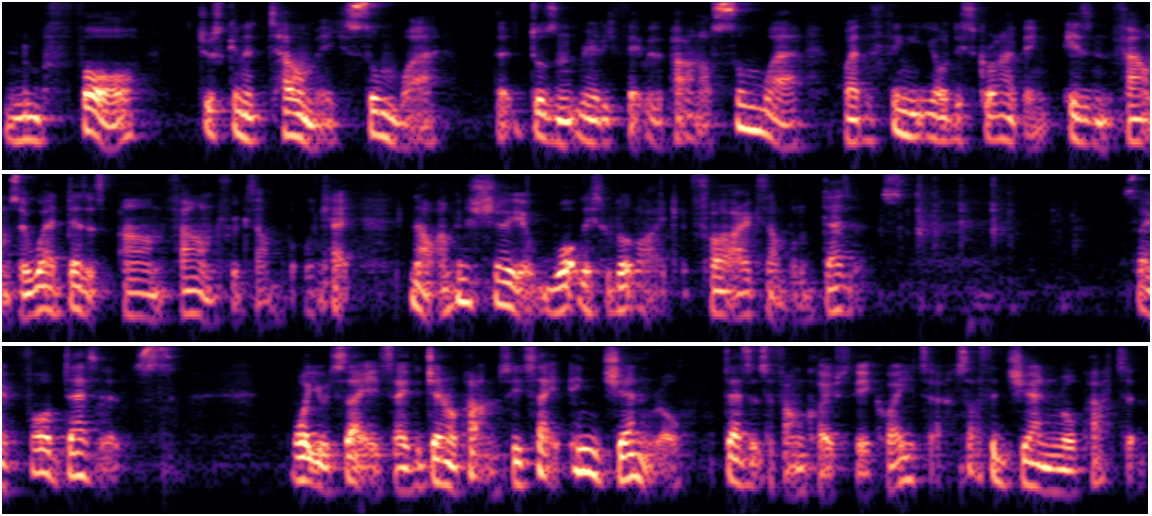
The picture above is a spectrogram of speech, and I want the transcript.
Number four, just going to tell me somewhere that doesn't really fit with the pattern or somewhere where the thing that you're describing isn't found. So where deserts aren't found, for example. Okay, now I'm going to show you what this would look like for our example of deserts. So for deserts, what you would say is say the general pattern. So you'd say in general, deserts are found close to the equator. So that's the general pattern.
